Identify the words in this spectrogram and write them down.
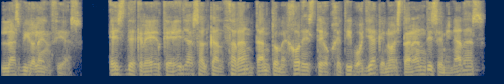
las violencias. Es de creer que ellas alcanzarán tanto mejor este objetivo ya que no estarán diseminadas,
